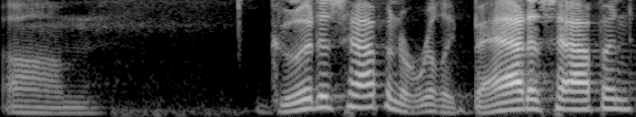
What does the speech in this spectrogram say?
um, good has happened or really bad has happened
